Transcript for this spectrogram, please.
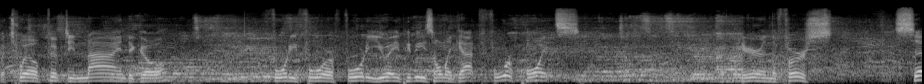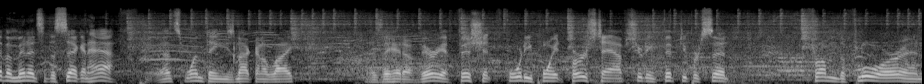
with 12.59 to go. 44-40. UAPB's only got four points here in the first seven minutes of the second half. That's one thing he's not going to like, as they had a very efficient 40-point first half, shooting 50% from the floor, and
